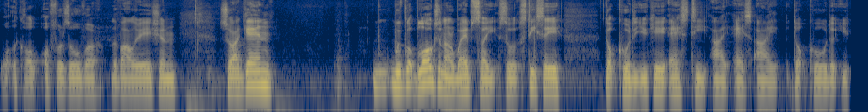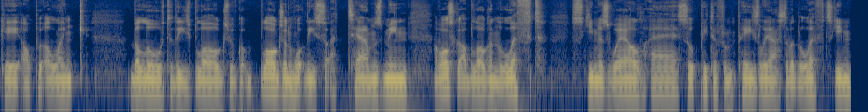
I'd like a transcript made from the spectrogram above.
what they call offers over the valuation. So again, we've got blogs on our website. So stisi.co.uk, S-T-I-S-I.co.uk. I'll put a link below to these blogs. We've got blogs on what these sort of terms mean. I've also got a blog on the lift scheme as well. Uh, so Peter from Paisley asked about the lift scheme,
